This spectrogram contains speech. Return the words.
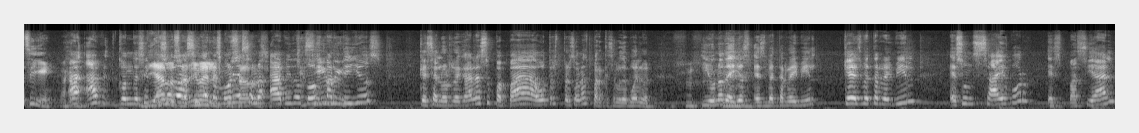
sigue. Ajá. Ha- ha- con decirte Diablos, solo así arriba de memoria, solo ha habido Ya dos sé, güey. martillos que se los regala su papá a otras personas para que se lo devuelvan. Y uno de ellos es Beta Ray Bill. ¿Qué es Beta Ray Bill? Es un cyborg espacial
